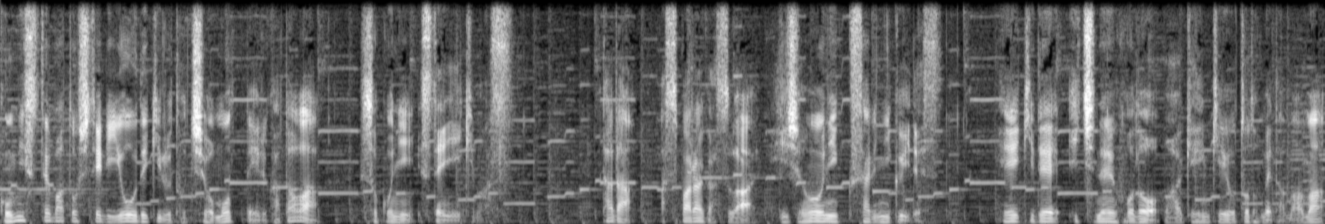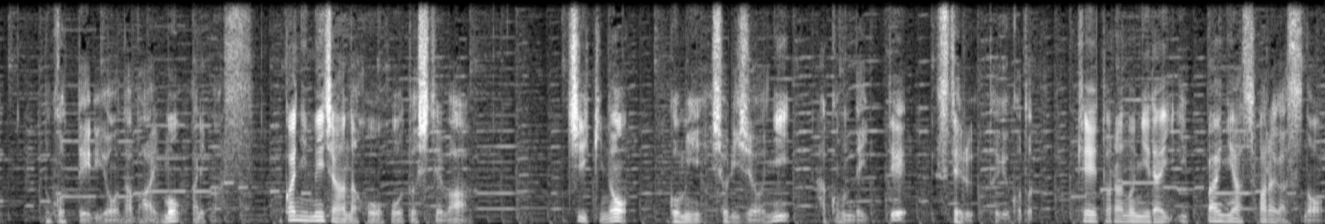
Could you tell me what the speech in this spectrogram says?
ゴミ捨て場として利用できる土地を持っている方はそこに捨てに行きます。ただアスパラガスは非常に腐りにくいです。平気で1年ほどは原型をとどめたまま残っているような場合もあります。他にメジャーな方法としては地域のゴミ処理場に運んでいって捨てるということ。軽トラの荷台いっぱいにアスパラガスの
